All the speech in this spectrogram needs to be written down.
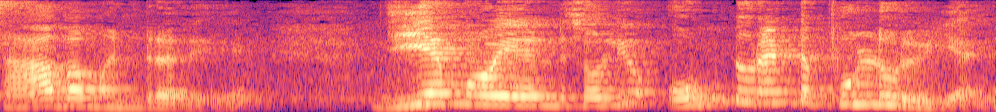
சாபம் என்றது ஜிஎம்ஓஏ என்று சொல்லி ஒன்று ரெண்டு புல்லுருவியல்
